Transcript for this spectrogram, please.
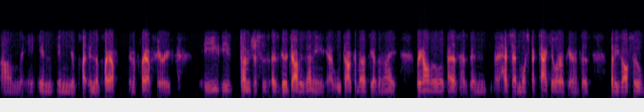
um, in in your play, in the playoff in a playoff series, he he's done just as, as good a job as any. Uh, we talked about it the other night. Reynaldo Lopez has been has had more spectacular appearances, but he's also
